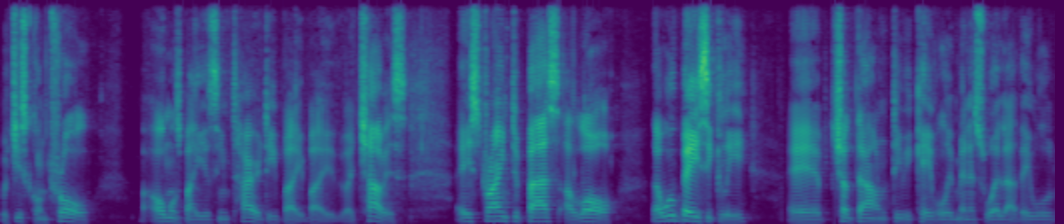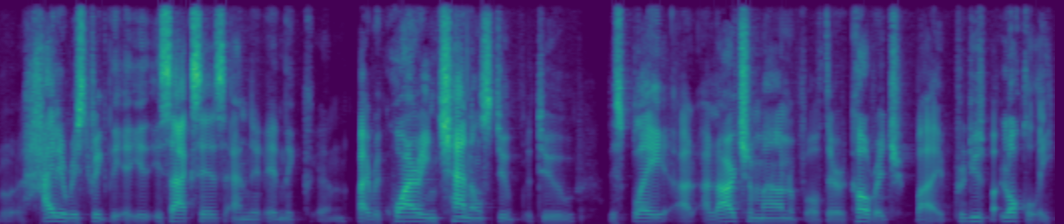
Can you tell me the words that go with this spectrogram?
which is controlled almost by its entirety by, by, by Chavez, is trying to pass a law that will basically uh, shut down TV cable in Venezuela. They will highly restrict the, its access and, and the, by requiring channels to to display a, a large amount of, of, their coverage by produced locally,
